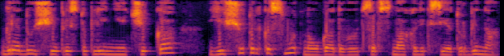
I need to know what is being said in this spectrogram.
грядущие преступления ЧК еще только смутно угадываются в снах Алексея Турбина,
